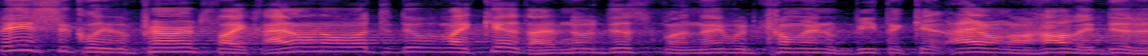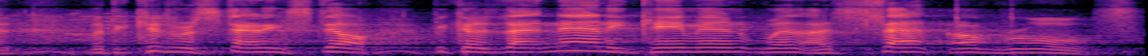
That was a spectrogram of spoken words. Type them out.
Basically, the parents like, I don't know what to do with my kids. I have no discipline. They would come in and beat the kid. I don't know how they did it, but the kids were standing still because that nanny came in with a set of rules.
